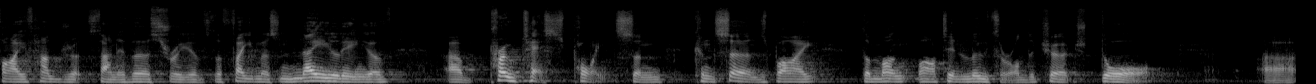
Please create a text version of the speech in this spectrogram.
500th anniversary of the famous nailing of uh, protest points and concerns by the monk Martin Luther on the church door uh,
